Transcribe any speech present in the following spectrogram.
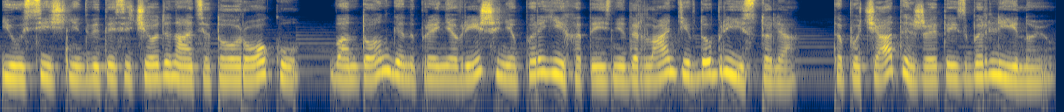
і у січні 2011 року Ван Донген прийняв рішення переїхати із Нідерландів до Брістоля та почати жити із Берліною.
